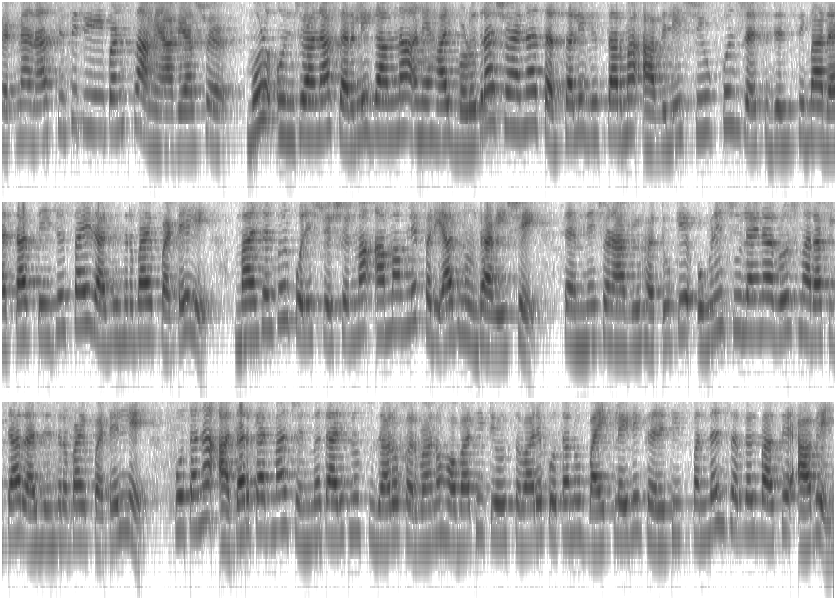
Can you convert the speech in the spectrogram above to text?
ઘટનાના સીસીટીવી પણ સામે આવ્યા છે. મૂળ ઊંઝાના કરલી ગામના અને હાલ વડોદરા શહેરના તરસાલી વિસ્તારમાં આવેલી શિવકુંજ રેસિડેન્સીમાં રહેતા તેજસભાઈ રાજેન્દ્રભાઈ પટેલે માંજલપુર પોલીસ સ્ટેશનમાં આ મામલે ફરિયાદ નોંધાવી છે. તેમને જણાવ્યું હતું કે ઓગણીસ જુલાઈના રોજ મારા પિતા રાજેન્દ્રભાઈ પટેલને પોતાના આધાર કાર્ડમાં જન્મ તારીખનો સુધારો કરવાનો હોવાથી તેઓ સવારે પોતાનું બાઇક લઈને ઘરેથી સ્પંદન સર્કલ પાસે આવેલ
